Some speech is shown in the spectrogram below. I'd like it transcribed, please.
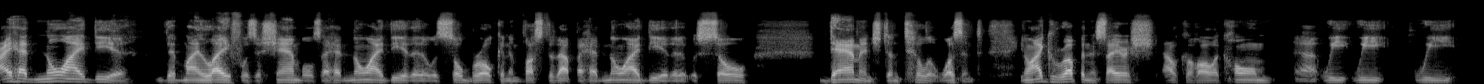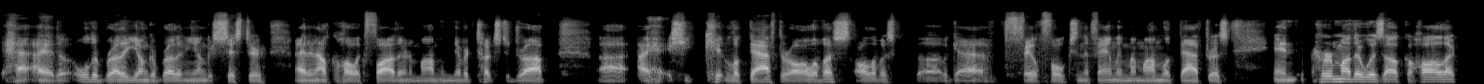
i had no idea that my life was a shambles. I had no idea that it was so broken and busted up. I had no idea that it was so damaged until it wasn't. You know, I grew up in this Irish alcoholic home. Uh, we we we had I had an older brother, younger brother, and a younger sister. I had an alcoholic father and a mom who never touched a drop. Uh, I she looked after all of us, all of us uh, folks in the family. My mom looked after us, and her mother was alcoholic.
